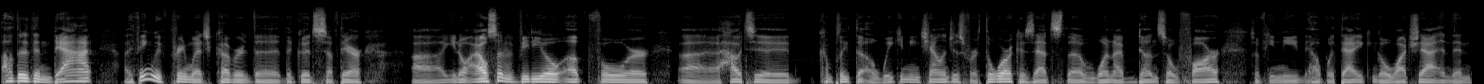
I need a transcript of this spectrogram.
other than that, I think we've pretty much covered the the good stuff there. Uh, you know, I also have a video up for uh, how to complete the awakening challenges for Thor because that's the one I've done so far. So if you need help with that, you can go watch that, and then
